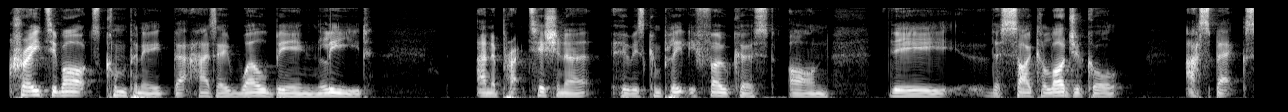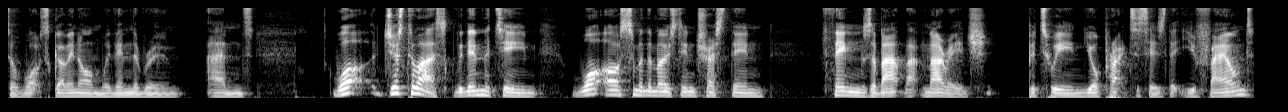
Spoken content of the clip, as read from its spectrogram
creative arts company that has a well-being lead and a practitioner who is completely focused on the the psychological aspects of what's going on within the room and what just to ask within the team what are some of the most interesting things about that marriage between your practices that you've found?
